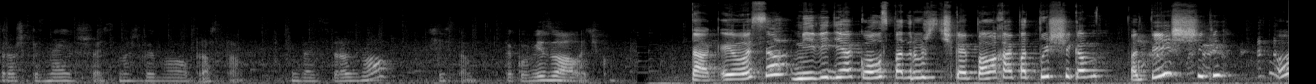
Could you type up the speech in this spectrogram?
трошки з нею щось, можливо, просто без розмов, чисто таку візуалочку. Так, и ось о, мій відеокол з подружечкою. Помахай подписчикам. Подписчики. О.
